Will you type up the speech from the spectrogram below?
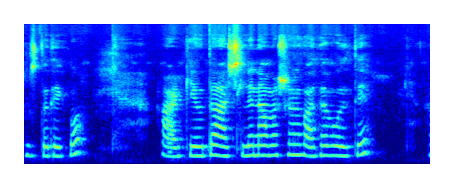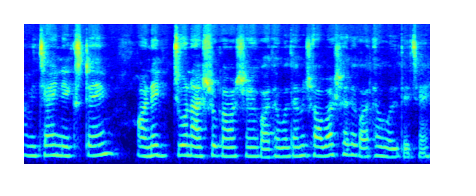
সুস্থ থেকো। আর কেউ তো আসলে না আমার সঙ্গে কথা বলতে। আমি চাই নেক্সট টাইম অনেকজন আসুক আমার সঙ্গে কথা বলতে। আমি সবার সাথে কথা বলতে চাই।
